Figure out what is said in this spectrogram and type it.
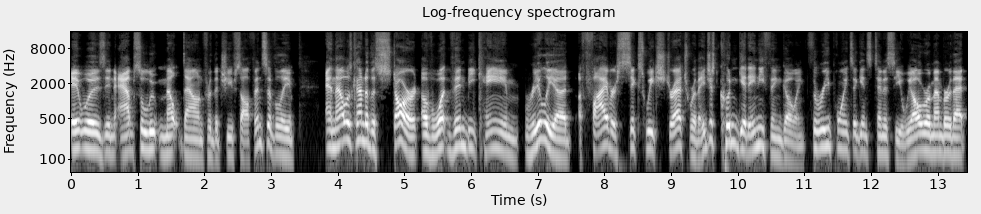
It was an absolute meltdown for the Chiefs offensively. And that was kind of the start of what then became really a, a, five or six week stretch where they just couldn't get anything going. Three points against Tennessee. We all remember that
